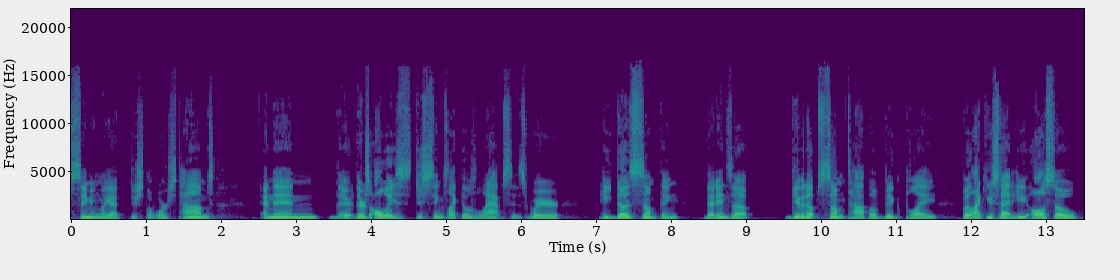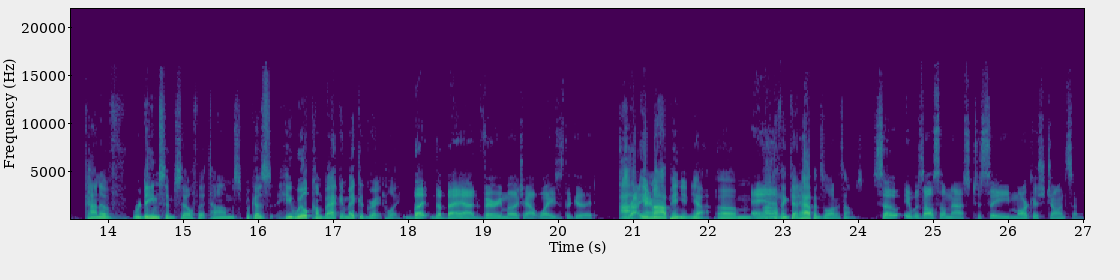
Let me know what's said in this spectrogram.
seemingly at just the worst times. And then there there's always just seems like those lapses where he does something that ends up giving up some type of big play. But like you said, he also kind of redeems himself at times because he will come back and make a great play. but the bad very much outweighs the good. I, right in now. my opinion, yeah. Um, I think that happens a lot of times. So it was also nice to see Marcus Johnson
